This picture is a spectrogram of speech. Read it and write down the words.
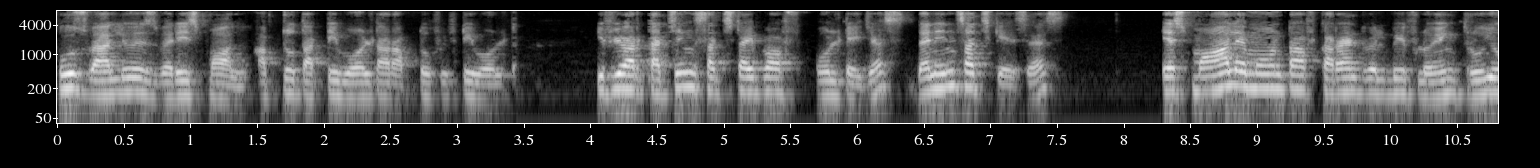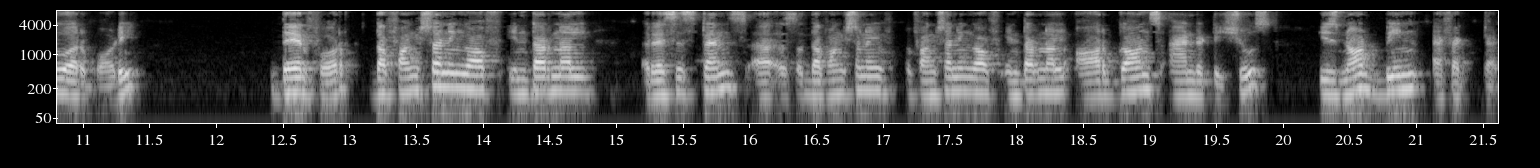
whose value is very small up to 30 volt or up to 50 volt if you are touching such type of voltages then in such cases a small amount of current will be flowing through your body. Therefore the functioning of internal resistance uh, so the functioning functioning of internal organs and tissues is not being affected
